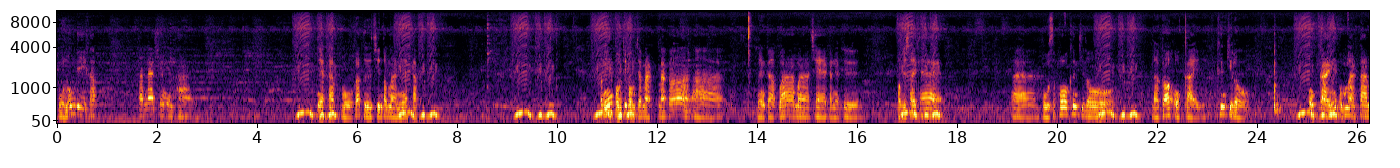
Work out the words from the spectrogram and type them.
หมูนุ่มดีครับราดหน้าเคียงเอ็มพายเนี่ยครับ หมูก็คือชิ้นประมาณนี้ครับวันนี้ผมที่ผมจะหมักแล้วก็เหมือนกับว่ามาแชร์กันเนี่ยคือ ผมจะใช้แค่ หมูสะโพกครึ่งกิโล แล้วก็อกไก่ครึ่งกิโล อกไก่นี่ผมหมักตาม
